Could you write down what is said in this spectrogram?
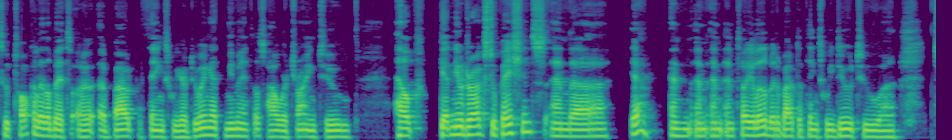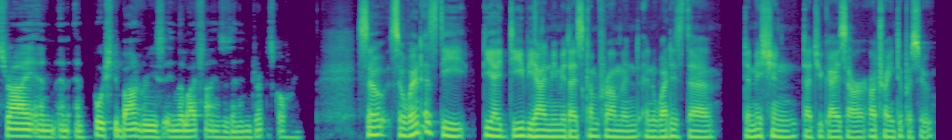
to talk a little bit uh, about the things we are doing at Mimetas, how we're trying to help get new drugs to patients, and uh, yeah, and, and and and tell you a little bit about the things we do to uh, try and, and and push the boundaries in the life sciences and in drug discovery. So so where does the the idea behind Mimetas come from, and and what is the the mission that you guys are are trying to pursue?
